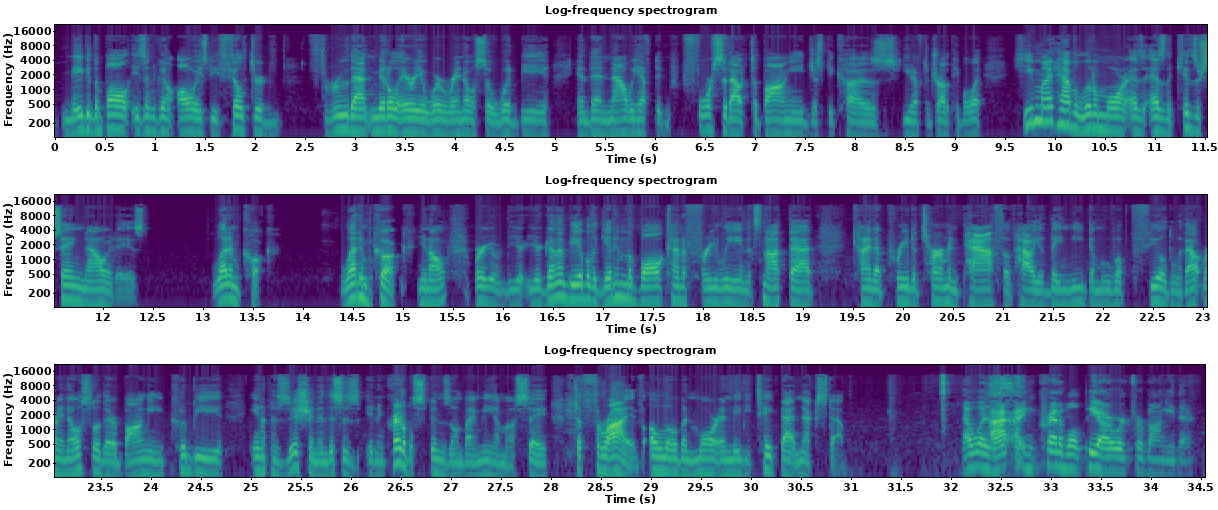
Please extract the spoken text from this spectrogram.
Maybe the ball isn't going to always be filtered through that middle area where Reynoso would be, and then now we have to force it out to Bongi just because you have to draw the people away. He might have a little more, as as the kids are saying nowadays, let him cook let him cook you know where you're, you're going to be able to get him the ball kind of freely and it's not that kind of predetermined path of how they need to move up the field without Reynoso there Bongi could be in a position and this is an incredible spin zone by me I must say to thrive a little bit more and maybe take that next step that was I, incredible PR work for Bongi there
